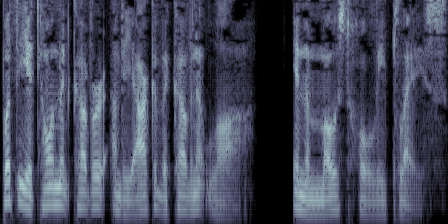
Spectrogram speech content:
put the atonement cover on the ark of the covenant law in the most holy place.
